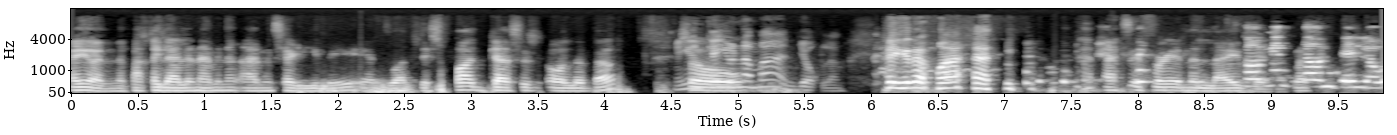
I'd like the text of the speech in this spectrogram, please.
ayun, napakilala namin ng aming sarili and what this podcast is all about. Ngayon, So- kayo naman. Joke lang. Kayo naman! As if we're in a live. eh. Comment But down below.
